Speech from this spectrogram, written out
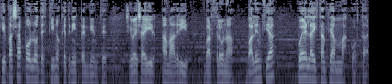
que pasa por los destinos que tenéis pendientes? Si vais a ir a Madrid, Barcelona, Valencia, ¿cuál es la distancia más corta?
